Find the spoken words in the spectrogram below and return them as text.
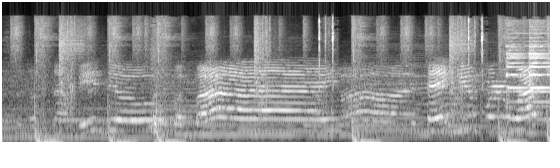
susunod na videos. Bye-bye! Thank you for watching!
